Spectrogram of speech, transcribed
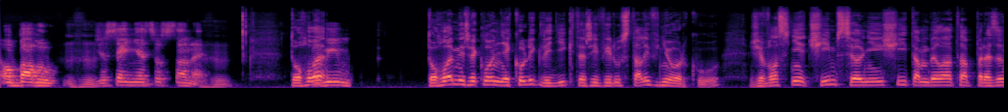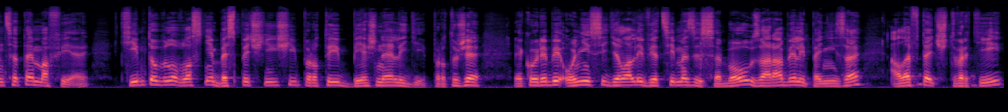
obavu, mm-hmm. že se jim něco stane. Mm-hmm. Tohle, to vím, Tohle mi řeklo několik lidí, kteří vyrůstali v New Yorku, že vlastně čím silnější tam byla ta prezence té mafie, tím to bylo vlastně bezpečnější pro ty běžné lidi, protože jako kdyby oni si dělali věci mezi sebou, zaráběli peníze, ale v té čtvrti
